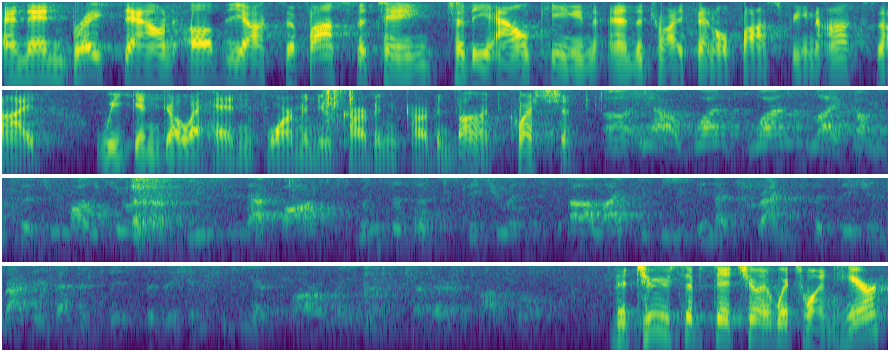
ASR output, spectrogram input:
and then breakdown of the oxaphosphetane to the alkene and the triphenylphosphine oxide, we can go ahead and form a new carbon-carbon bond. Question? Uh, yeah, one, one like um, the two molecules are fused in that box. Wouldn't the substituents uh, like to a trans position rather than a cis position to be as far away from each other as possible? The two substituent, which one, here?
